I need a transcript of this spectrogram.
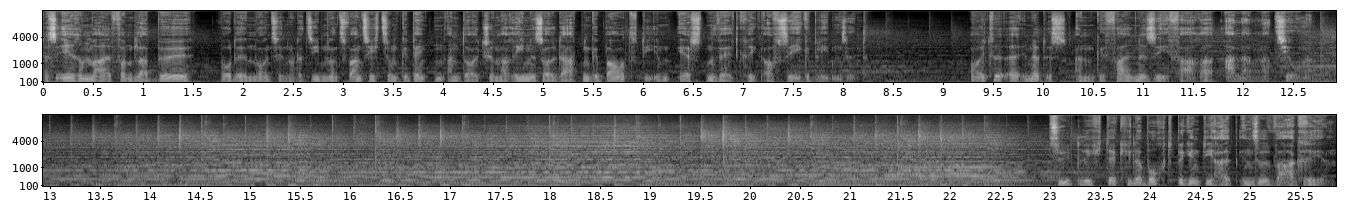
Das Ehrenmal von Laboe wurde 1927 zum Gedenken an deutsche Marinesoldaten gebaut, die im Ersten Weltkrieg auf See geblieben sind. Heute erinnert es an gefallene Seefahrer aller Nationen. Südlich der Kieler Bucht beginnt die Halbinsel Vagrien.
